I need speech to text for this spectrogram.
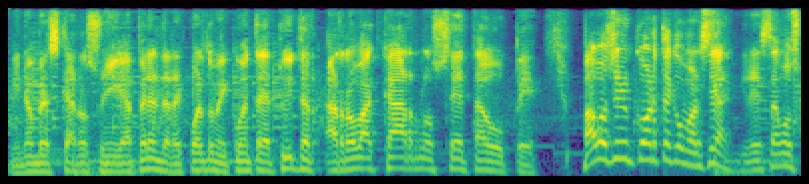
Mi nombre es Carlos Zúñiga Pérez. recuerdo mi cuenta de Twitter, arroba carloszup. Vamos a ir un corte comercial y estamos.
